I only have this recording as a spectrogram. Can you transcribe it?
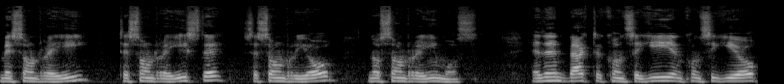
Me sonreí, te sonreíste, se sonrió, nos sonreímos. And then back to conseguí and consiguió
